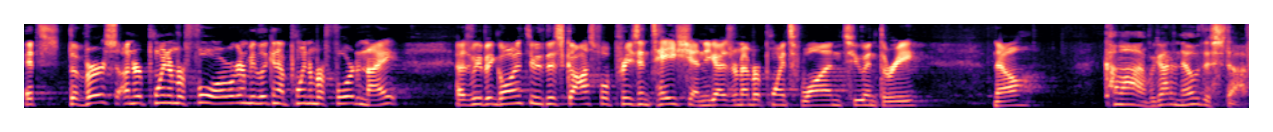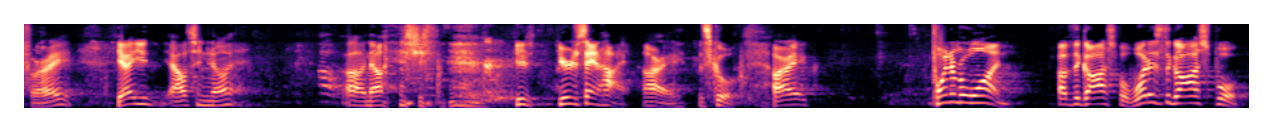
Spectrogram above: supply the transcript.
It's the verse under point number 4. We're going to be looking at point number 4 tonight as we've been going through this gospel presentation. You guys remember points 1, 2, and 3? No? Come on, we got to know this stuff, all right? Yeah, you, Allison, you know it? Oh, uh, no, you're, you're just saying hi. All right, that's cool. All right. Point number one of the gospel. What is the gospel?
